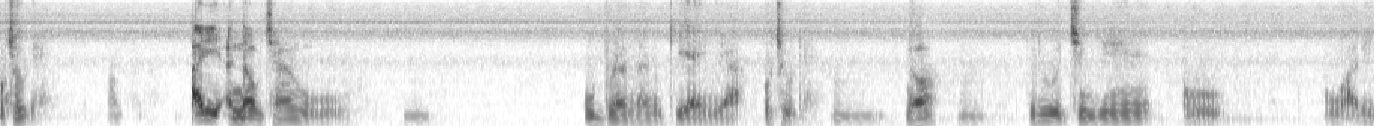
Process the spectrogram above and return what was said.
အချုပ်တယ်အဲ့ဒီအနောက်ချမ်းကိုဥပရန်ဆန်ကို KI ကအချုပ်တယ်နော်သူတို့အချင်းချင်းဟိုဟိုဟာတွေ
